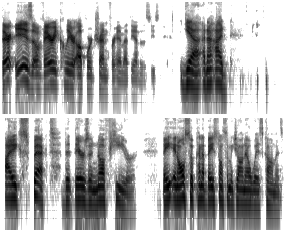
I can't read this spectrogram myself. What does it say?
there is a very clear upward trend for him at the end of the season here. Yeah, and I, I, I expect that there's enough here, ba- and also kind of based on some of John Elway's comments,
